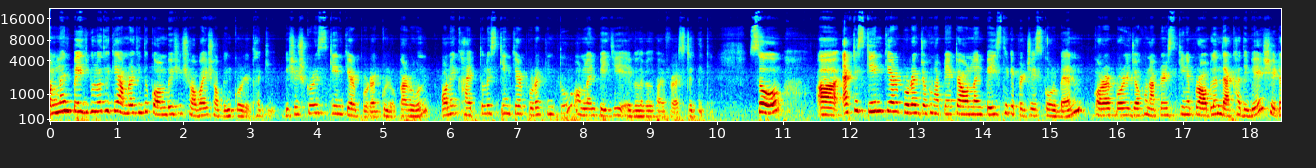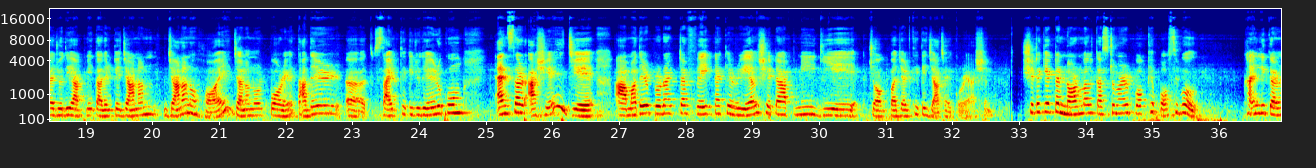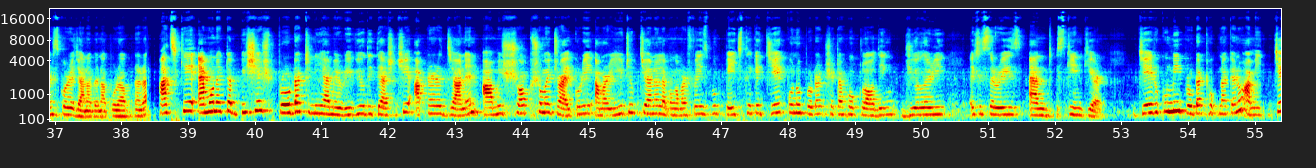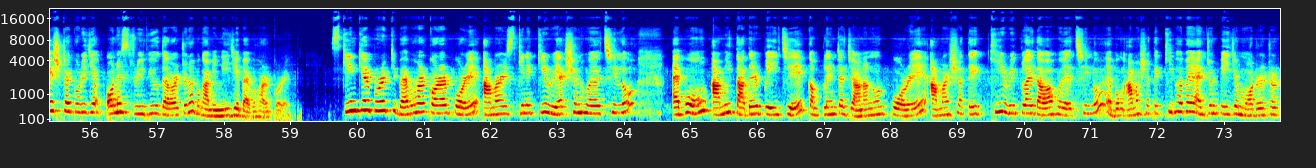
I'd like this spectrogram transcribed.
Online পেজগুলো থেকে আমরা কিন্তু কম বেশি সবাই শপিং করে থাকি, বিশেষ করে স্কিন কেয়ার প্রোডাক্টগুলো কারণ অনেক হাইপ তোলে স্কিন কেয়ার প্রোডাক্ট কিন্তু অনলাইন পেজে অ্যাভেলেবেল হয় ফার্স্টের দিকে। সো একটা স্কিন কেয়ার প্রোডাক্ট যখন আপনি একটা অনলাইন পেজ থেকে পারচেস করবেন, করার পরে যখন আপনার স্কিনে প্রবলেম দেখা দিবে, সেটা যদি আপনি তাদেরকে জানান, জানানো হয়, জানানোর পরে তাদের সাইট থেকে যদি এরকম অ্যান্সার আসে যে আমাদের প্রোডাক্টটা ফেক নাকি রিয়েল সেটা আপনি গিয়ে চক বাজার থেকে যাচাই করে আসেন। সেটা কি একটা নর্মাল কাস্টমারের পক্ষে পসিবল কাইন্ডলি কমেন্টস করে জানাবেন আপুরা আপনারা। আজকে এমন একটা বিশেষ প্রোডাক্ট নিয়ে আমি রিভিউ দিতে আসছি। আপনারা জানেন, আমি সব সময় ট্রাই করি আমার ইউটিউব চ্যানেল এবং আমার ফেসবুক পেজ থেকে যে কোনো প্রোডাক্ট সেটা হোক clothing jewellery accessories and skin care যেরকমই প্রোডাক্ট হোক না কেন, আমি চেষ্টা করি যে অনেস্ট রিভিউ দেওয়ার জন্য এবং আমি নিজে ব্যবহার করে। স্কিন কেয়ার প্রোডাক্টটি ব্যবহার করার পরে আমার স্কিনে কি রিয়াকশন হয়েছিল এবং আমি তাদের পেজে কমপ্লেনটা জানানোর পরে আমার সাথে কি রিপ্লাই দেওয়া হয়েছিল এবং আমার সাথে কীভাবে একজন পেজের মডারেটর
